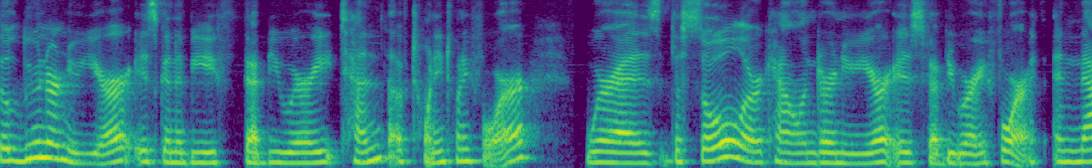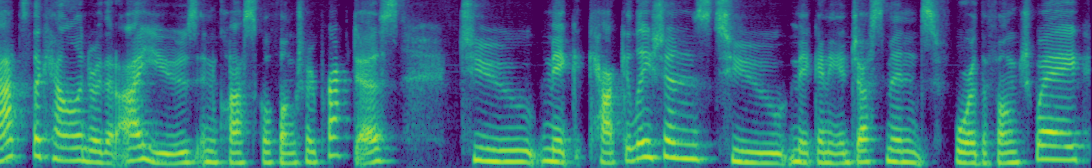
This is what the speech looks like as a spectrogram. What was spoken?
the lunar new year is going to be February 10th of 2024 whereas the solar calendar new year is February 4th. And that's the calendar that I use in classical feng shui practice to make calculations, to make any adjustments for the feng shui,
